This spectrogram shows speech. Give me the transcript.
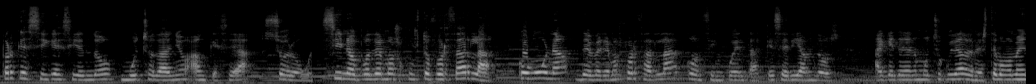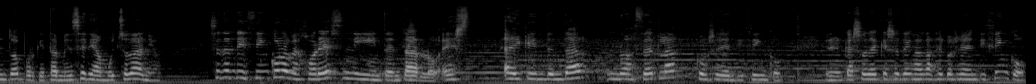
porque sigue siendo mucho daño aunque sea solo una. Si no podemos justo forzarla con una, deberemos forzarla con 50, que serían dos. Hay que tener mucho cuidado en este momento porque también sería mucho daño. 75 lo mejor es ni intentarlo, es, hay que intentar no hacerla con 75. En el caso de que se tenga que hacer con 75,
